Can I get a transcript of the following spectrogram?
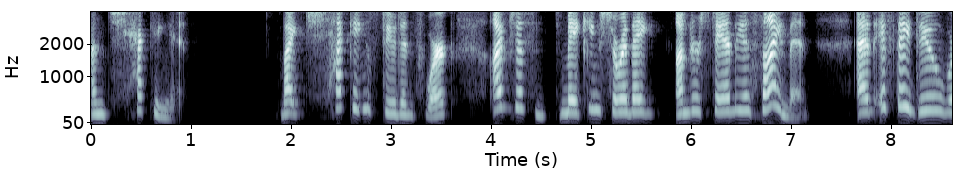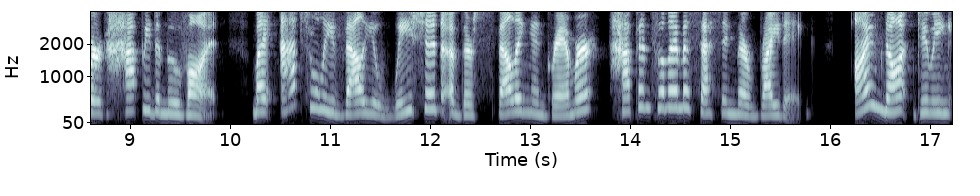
I'm checking it. By checking students' work, I'm just making sure they understand the assignment. And if they do, we're happy to move on. My actual evaluation of their spelling and grammar happens when I'm assessing their writing. I'm not doing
